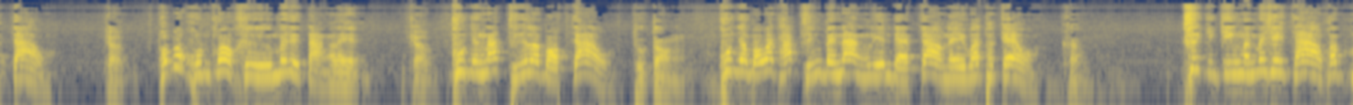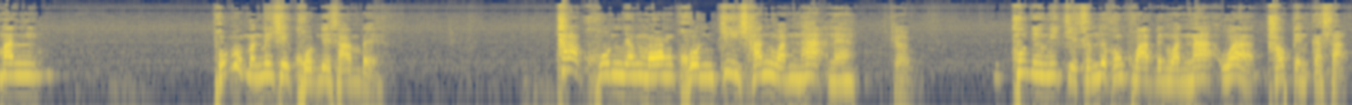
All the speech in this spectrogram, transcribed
บเจ้า ครับ เพราะว่าคุณก็คือไม่ได้ต่างอะไร ครับ คุณยังนับถือระบอบเจ้า ถูกต้อง คุณยังบอกว่าทักษิณไปนั่งเรียนแบบเจ้าในวัดพระแก้ว ครับ ซึ่งจริง ๆ มันไม่ใช่เจ้าครับ มัน ผมว่ามันไม่ใช่คนด้วยซ้ำไปถ้าคุณยังมองคนที่ชั้นวันณะนะ ครับ คุณยังมีจิตสำนึกของความเป็นวันนะว่าเขาเป็นกษัตริย์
